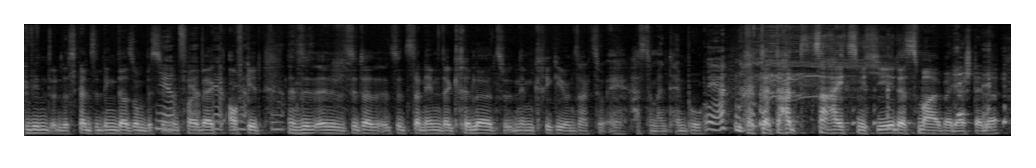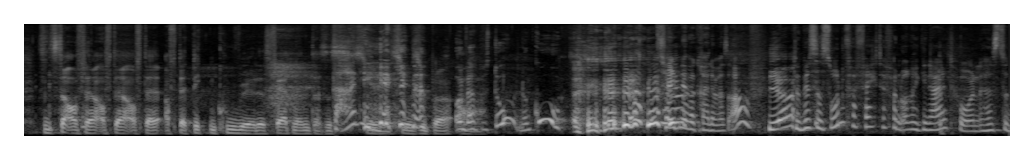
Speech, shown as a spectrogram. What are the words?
gewinnt und das ganze Ding da so ein bisschen Ja, im Feuerwerk ja, ja, aufgeht, dann sitzt, äh, sitzt, er, sitzt er neben der Grille, zu, neben Kriki und sagt so, ey, hast du mein Tempo? Ja. Da, da, da zerreißt mich jedes Mal bei der Stelle. Sitzt er auf der, auf der, auf der, auf der dicken Kuh, wie er das Pferd nennt. Das ist Daniel. so, so super. Und was Ah. bist du? Eine Kuh. Jetzt fällt mir aber gerade was auf. Ja. Du bist so ein Verfechter von Originalton. Hast du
